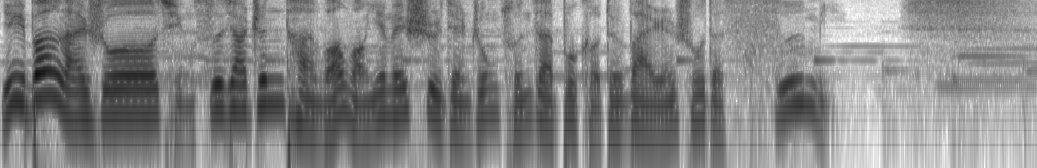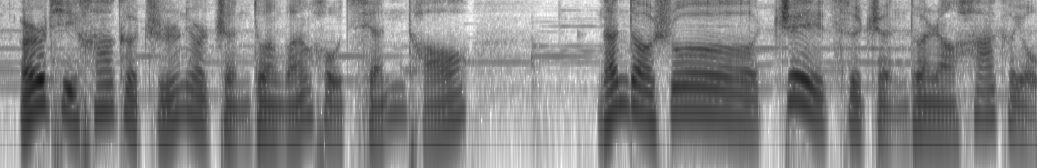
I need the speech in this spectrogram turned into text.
一般来说，请私家侦探往往因为事件中存在不可对外人说的私密。而替哈克侄女诊断完后潜逃，难道说这次诊断让哈克有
